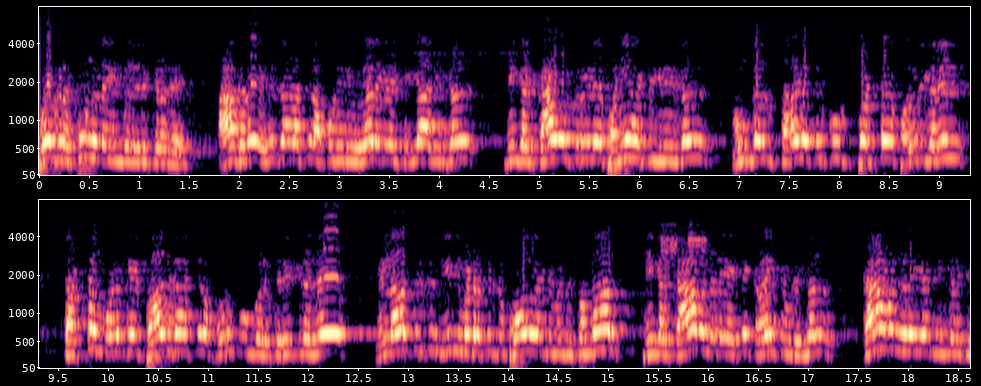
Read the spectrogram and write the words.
போகிற சூழ்நிலை என்பது இருக்கிறது. ஆகவே எதிர்காலத்தில் அப்படி ஒரு வேலைகளை செய்யாதீர்கள். நீங்கள் காவல்துறையிலே பணியாற்றுகிறீர்கள். உங்கள் சரகத்திற்கு உட்பட்ட பகுதிகளில் சட்டம் ஒழுங்கை பாதுகாக்கிற பொறுப்பு உங்களுக்கு இருக்கிறது. எல்லாத்திற்கும் நீதிமன்றத்திற்கு போக வேண்டும் என்று சொன்னால் நீங்கள் காவல் நிலையத்தை கலைத்து விடுங்கள். காவல் நிலையம் எங்களுக்கு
